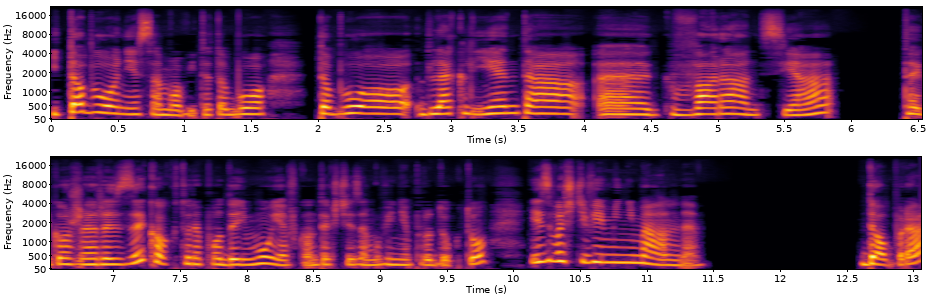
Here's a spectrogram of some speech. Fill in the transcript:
I to było niesamowite. To było, to było dla klienta e, gwarancja tego, że ryzyko, które podejmuje w kontekście zamówienia produktu, jest właściwie minimalne. Dobra,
